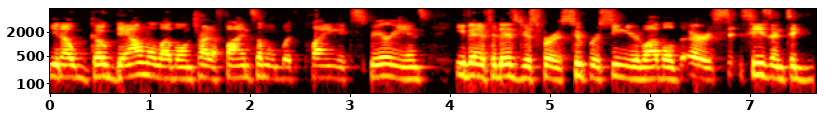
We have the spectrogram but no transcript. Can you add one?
you know, go down a level and try to find someone with playing experience, even if it is just for a super senior level or season to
